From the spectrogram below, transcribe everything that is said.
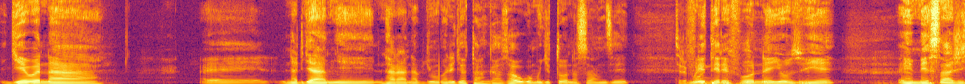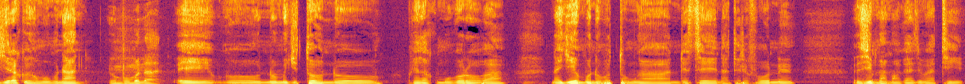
ngewe na eh, naryamye ntaranabyumva n'iryo tangazo ahubwo mu gitondo nasanze muri telefone yuzuye mesaje igera ku bihumbi umunani. Ibihumbi umunani. Eh, ubwo no mu gitondo kugeza ku mugoroba nagiye mbona ubutumwa ndetse na telefone zimpamagaza zivuga ati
